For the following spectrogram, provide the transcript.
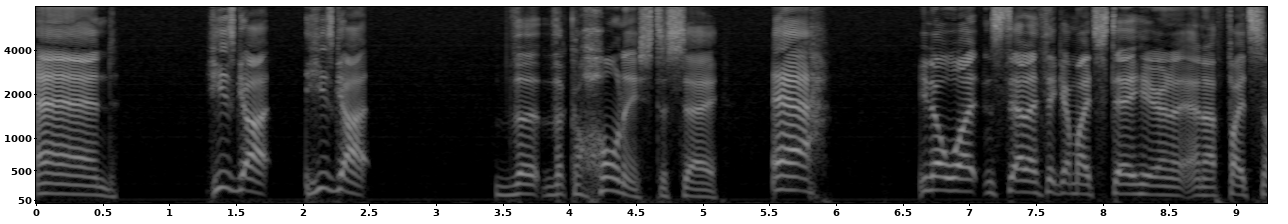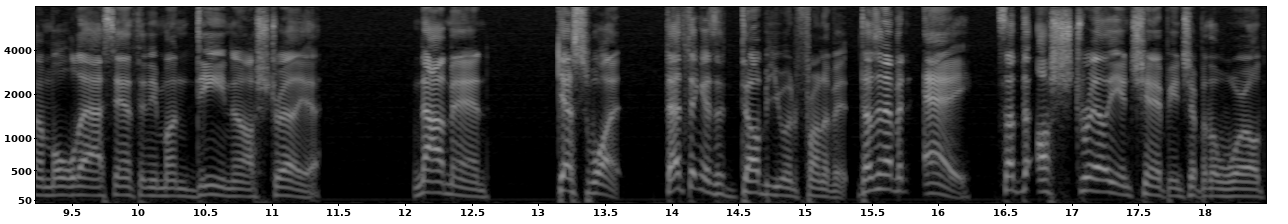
and he's got he's got the the cojones to say, "Yeah, you know what? Instead, I think I might stay here and, and I fight some old ass Anthony Mundine in Australia." Nah, man. Guess what? That thing has a W in front of it. Doesn't have an A. It's not the Australian Championship of the world.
